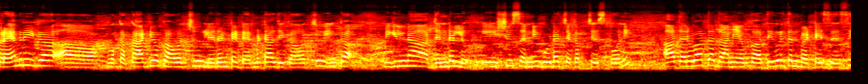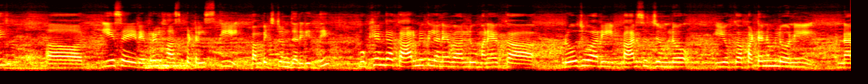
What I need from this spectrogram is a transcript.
ప్రైమరీగా ఒక కార్డియో కావచ్చు లేదంటే డెర్మటాలజీ కావచ్చు ఇంకా మిగిలిన జనరల్ ఈ ఇష్యూస్ అన్నీ కూడా చెకప్ చేసుకొని ఆ తర్వాత దాని యొక్క తీవ్రతను బట్టేసేసి ఈఎస్ఐ రెఫరల్ హాస్పిటల్స్కి పంపించడం జరిగింది ముఖ్యంగా కార్మికులు అనేవాళ్ళు మన యొక్క రోజువారీ పారిశుధ్యంలో ఈ యొక్క పట్టణంలోని నా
